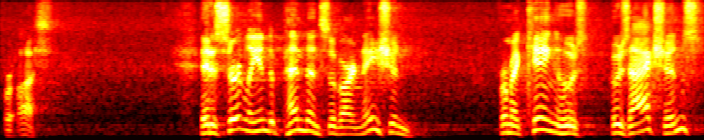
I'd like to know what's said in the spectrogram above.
for us. It is certainly independence of our nation from a king whose, whose actions,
